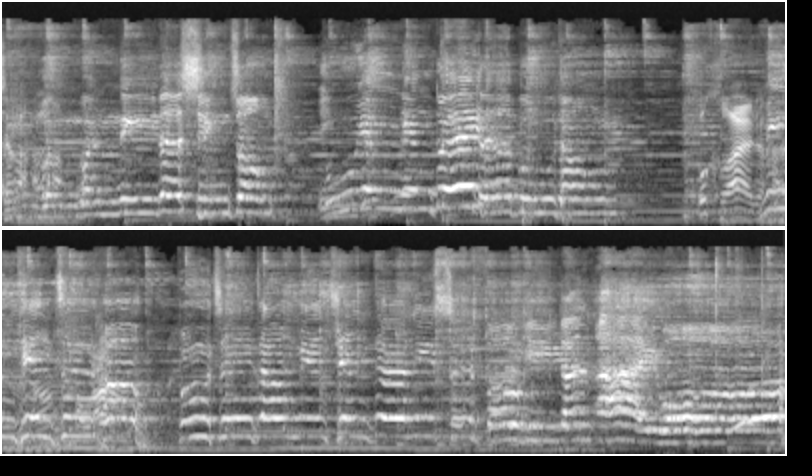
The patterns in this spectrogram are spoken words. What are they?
想问问你的心中，不愿面对的不同，多可爱这。明天之后，不知道面前的你是否依然爱我。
